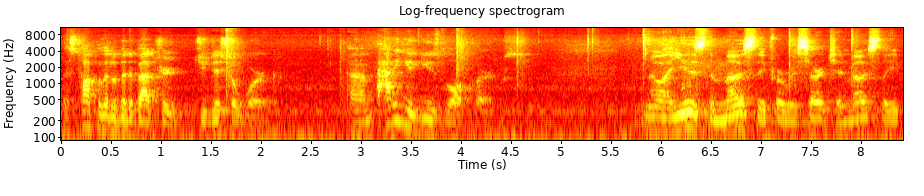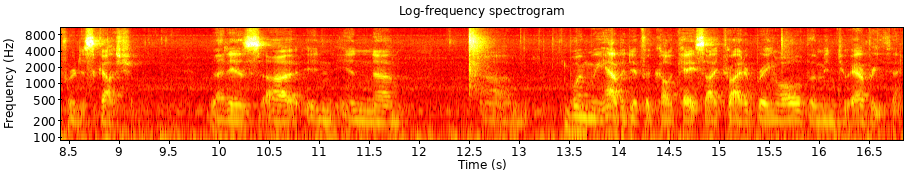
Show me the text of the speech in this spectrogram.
Let's talk a little bit about your judicial work. Um, How do you use law clerks? No, I use them mostly for research and mostly for discussion. That is, uh, in, in, um, um, when we have a difficult case, I try to bring all of them into everything.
